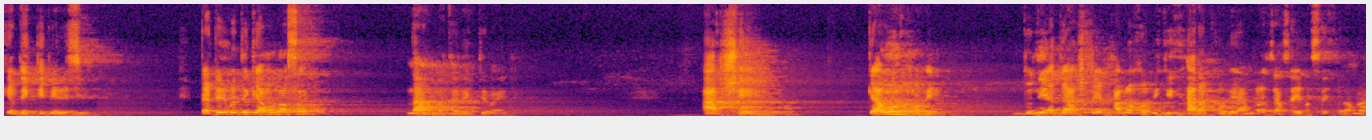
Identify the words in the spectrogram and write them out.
কেউ দেখতে পেরেছি? পেটের মধ্যে কেমন আছে? না তা দেখতে পাই না। আর সে কেমন হবে? দুনিয়াতে আসলে ভালো হবে কি খারাপ হবে আমরা যাচাই বাছাই করে আমরা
